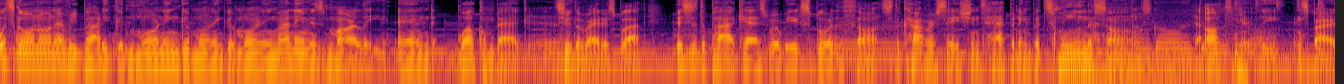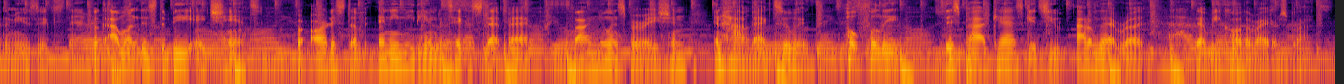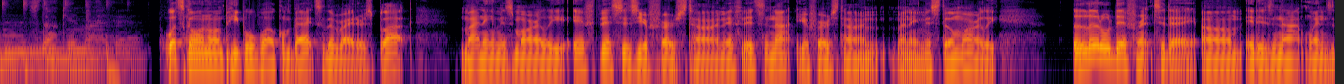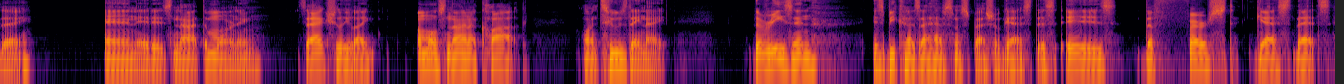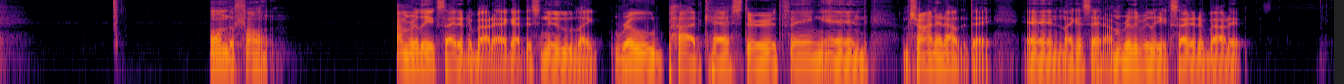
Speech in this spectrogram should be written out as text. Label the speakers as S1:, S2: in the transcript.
S1: What's going on, everybody? Good morning, good morning, good morning. My name is Marley, and welcome back to the Writer's Block. This is the podcast where we explore the thoughts, the conversations happening between the songs that ultimately inspire the music. Look, I want this to be a chance for artists of any medium to take a step back, find new inspiration, and hop back to it. Hopefully, this podcast gets you out of that rut that we call the Writer's Block. What's going on, people? Welcome back to the Writer's Block. My name is Marley. If this is your first time, if it's not your first time, my name is still Marley. A little different today. Um, it is not Wednesday, and it is not the morning. It's actually like almost nine o'clock on Tuesday night. The reason is because I have some special guests. This is the first guest that's on the phone. I'm really excited about it. I got this new like Rode Podcaster thing and I'm trying it out today. And like I said, I'm really, really excited about it.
